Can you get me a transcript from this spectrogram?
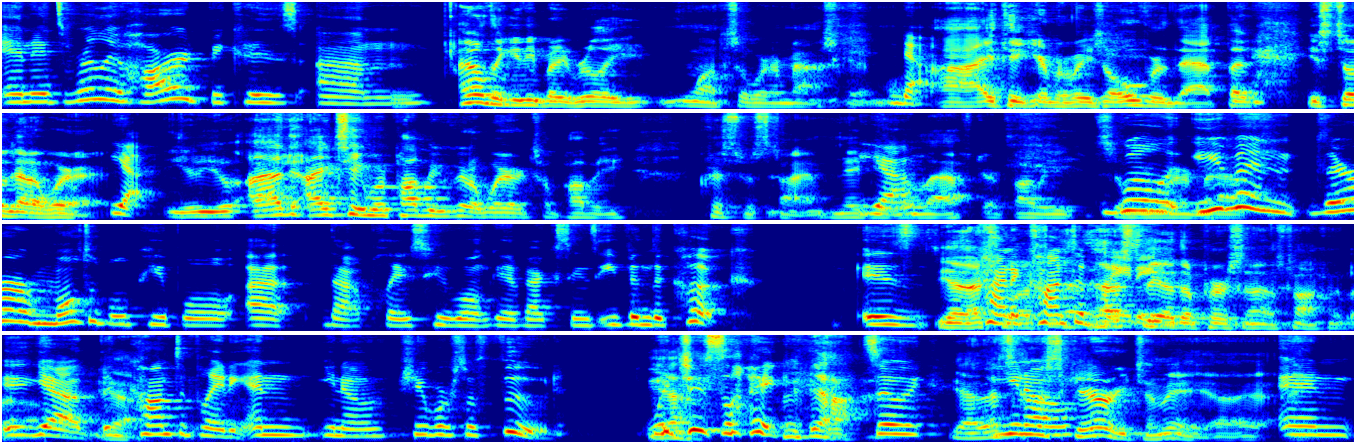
and it's really hard because um I don't think anybody really wants to wear a mask anymore. No. I think everybody's over that, but you still got to wear it. Yeah. You, you, I'd, I'd say we're probably going to wear it till probably Christmas time, maybe Yeah. a little after. Probably. well even there are multiple people at that place who won't get vaccines even the cook is yeah, kind of contemplating That's the other person I was talking about. yeah, yeah. contemplating and you know she works with food which Yeah. is like yeah, so yeah, that's you kind of know, scary to me. I, I- and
